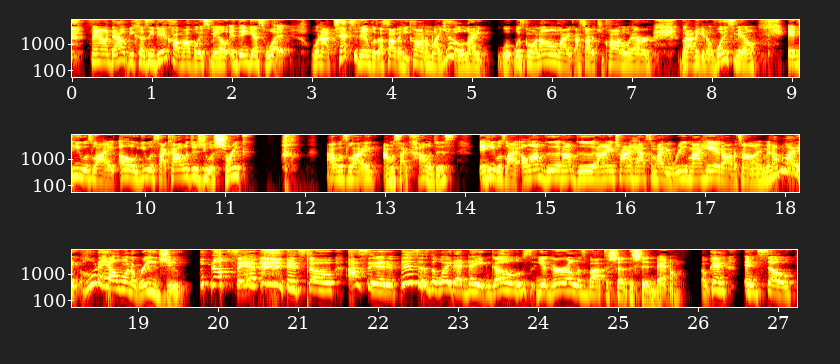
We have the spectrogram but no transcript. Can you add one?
found out because he did call my voicemail. And then guess what? When I texted him, because I saw that he called, I'm like, yo, like, what's going on? Like, I saw that you called or whatever, but I didn't get no voicemail. And he was like, oh, you a psychologist? You a shrink? I was like, I'm a psychologist. And he was like, Oh, I'm good. I'm good. I ain't trying to have somebody read my head all the time. And I'm like, Who the hell want to read you? You know what I'm saying? And so I said, If this is the way that dating goes, your girl is about to shut the shit down. Okay. And so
